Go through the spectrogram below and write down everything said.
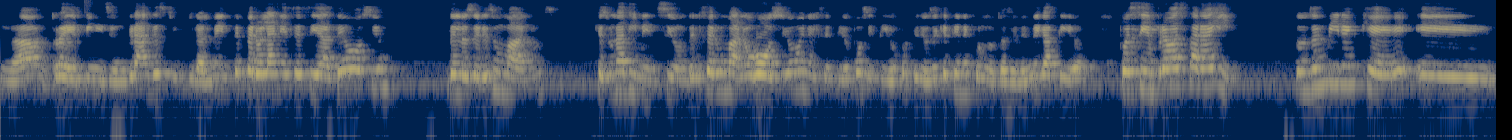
una redefinición grande estructuralmente, pero la necesidad de ocio de los seres humanos que es una dimensión del ser humano, ocio en el sentido positivo, porque yo sé que tiene connotaciones negativas, pues siempre va a estar ahí. Entonces miren que eh,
